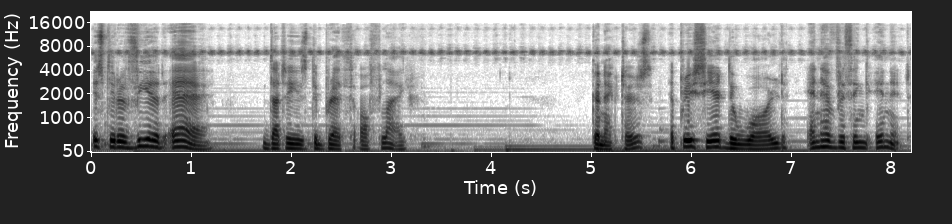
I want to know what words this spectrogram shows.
is the revered air that is the breath of life. Connectors appreciate the world and everything in it.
